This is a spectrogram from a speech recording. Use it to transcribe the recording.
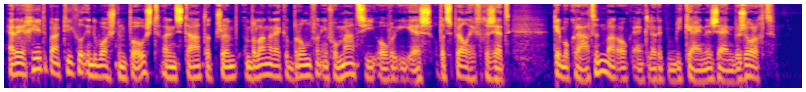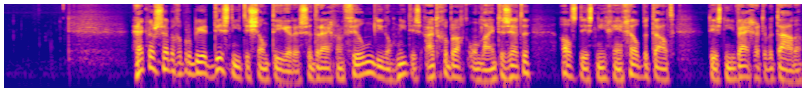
Hij reageert op een artikel in de Washington Post waarin staat dat Trump een belangrijke bron van informatie over IS op het spel heeft gezet. Democraten, maar ook enkele republikeinen zijn bezorgd. Hackers hebben geprobeerd Disney te chanteren. Ze dreigen een film die nog niet is uitgebracht online te zetten als Disney geen geld betaalt. Disney weigert te betalen.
